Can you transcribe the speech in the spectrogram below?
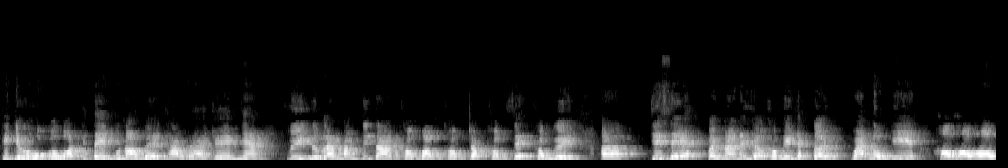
Cái chữ Hugo Boss, cái tem của nó về tháo ra cho em nha viền được làm bằng titan không bong, không chóc không xét không gỉ. À, chia sẻ. Vậy mà nãy giờ không nghe nhắc tới. Quá lâu nhè. Hô hô hô.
